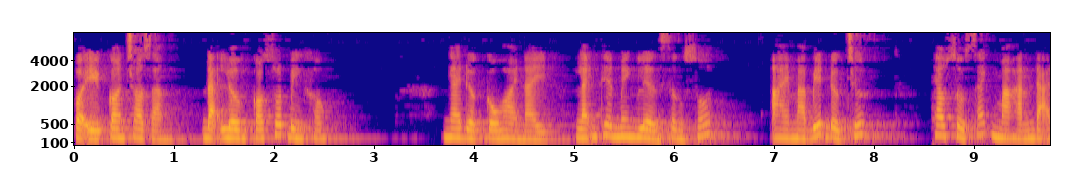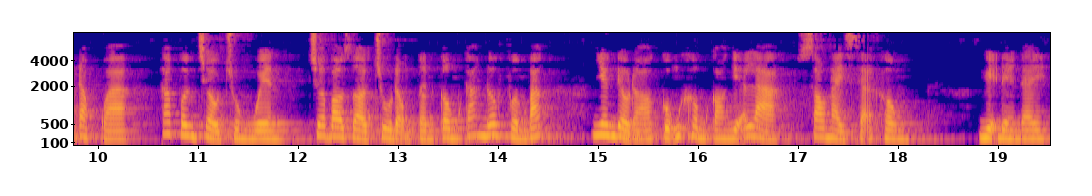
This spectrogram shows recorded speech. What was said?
Vậy con cho rằng Đại Lương có xuất binh không? Nghe được câu hỏi này, Lãnh Thiên Minh liền sừng sốt. Ai mà biết được chứ? Theo sử sách mà hắn đã đọc qua, các vương triều Trung Nguyên chưa bao giờ chủ động tấn công các nước phương Bắc, nhưng điều đó cũng không có nghĩa là sau này sẽ không. Nghĩ đến đây,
